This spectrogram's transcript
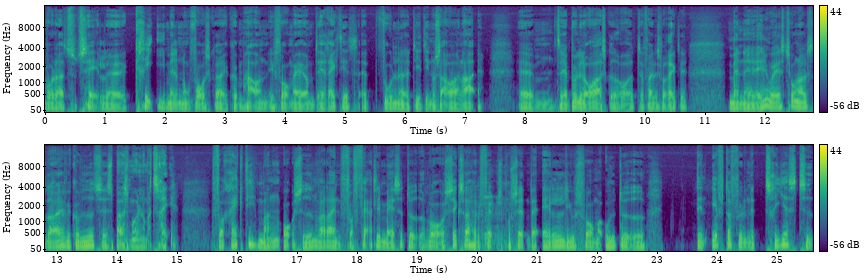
hvor der er total øh, krig imellem nogle forskere i København i form af om det er rigtigt at fuglene de er dinosaurer eller ej. Øhm, så jeg blev lidt overrasket over at det faktisk var rigtigt. Men øh, anyways, 2-0 til dig. Vi går videre til spørgsmål nummer 3. For rigtig mange år siden var der en forfærdelig masse død, hvor 96 procent af alle livsformer uddøde. Den efterfølgende triastid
